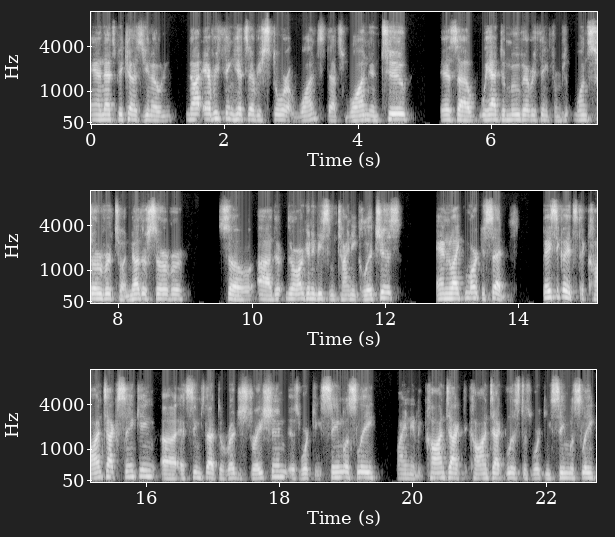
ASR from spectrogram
And that's because, you know, not everything hits every store at once. That's one. And two, is uh, we had to move everything from one server to another server. So uh, there, there are going to be some tiny glitches. And like Marcus said, basically it's the contact syncing. Uh, it seems that the registration is working seamlessly. Finding the contact, the contact list is working seamlessly.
